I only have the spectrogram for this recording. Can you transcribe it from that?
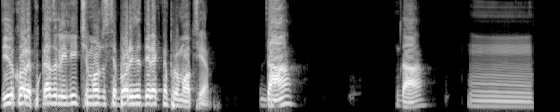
Дидо Коле, показали ли, че може да се бори за директна промоция? Да. Да. М-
